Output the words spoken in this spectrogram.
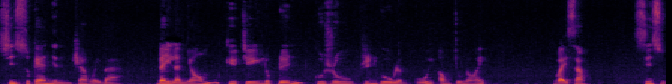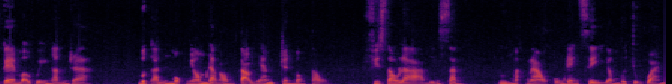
Shinsuke nhìn ra quầy ba. Đây là nhóm Kyuchi lúc đến Kuru Ringu lần cuối, ông chủ nói. Vậy sao? Shinsuke mở quyển ảnh ra. Bức ảnh một nhóm đàn ông tạo dáng trên bông tàu. Phía sau là biển xanh, gương mặt nào cũng đen xì giống với chủ quán.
